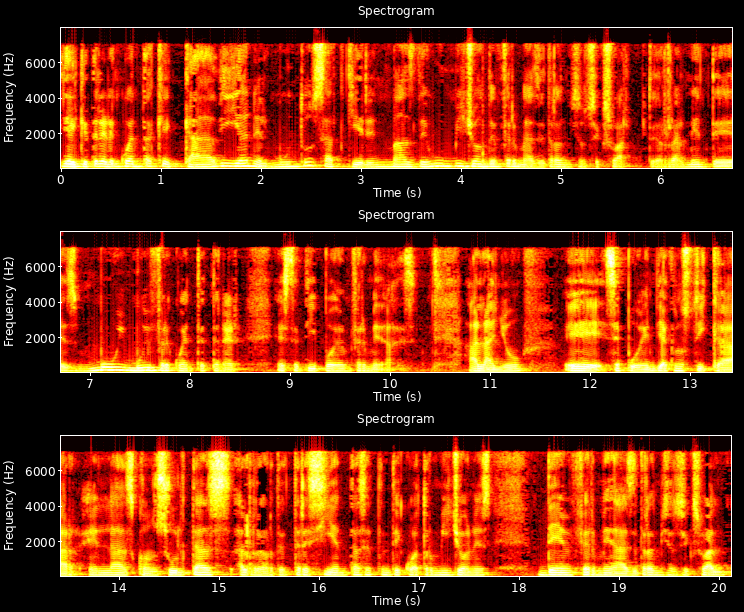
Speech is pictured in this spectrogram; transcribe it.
y hay que tener en cuenta que cada día en el mundo se adquieren más de un millón de enfermedades de transmisión sexual. Realmente es muy muy frecuente tener este tipo de enfermedades. Al año eh, se pueden diagnosticar en las consultas alrededor de 374 millones de enfermedades de transmisión sexual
